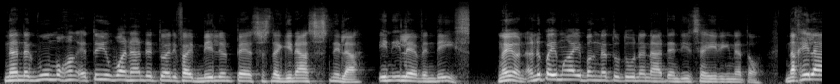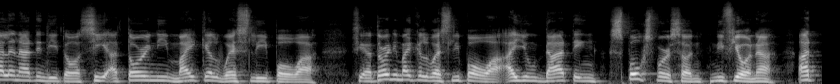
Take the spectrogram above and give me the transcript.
na nagmumukhang ito yung 125 million pesos na ginastos nila in 11 days. Ngayon, ano pa yung mga ibang natutunan natin dito sa hearing na to? Nakilala natin dito si Attorney Michael Wesley Powa. Si Attorney Michael Wesley Powa ay yung dating spokesperson ni Fiona. At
